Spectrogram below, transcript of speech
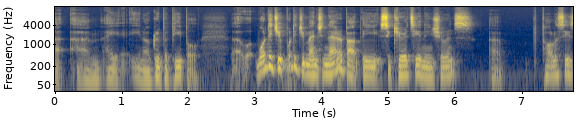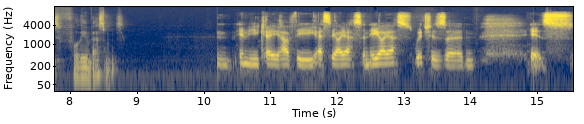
uh, um, a you know a group of people. Uh, what did you what did you mention there about the security and insurance uh, policies for the investments? In the UK, you have the SEIS and EIS, which is um, it's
